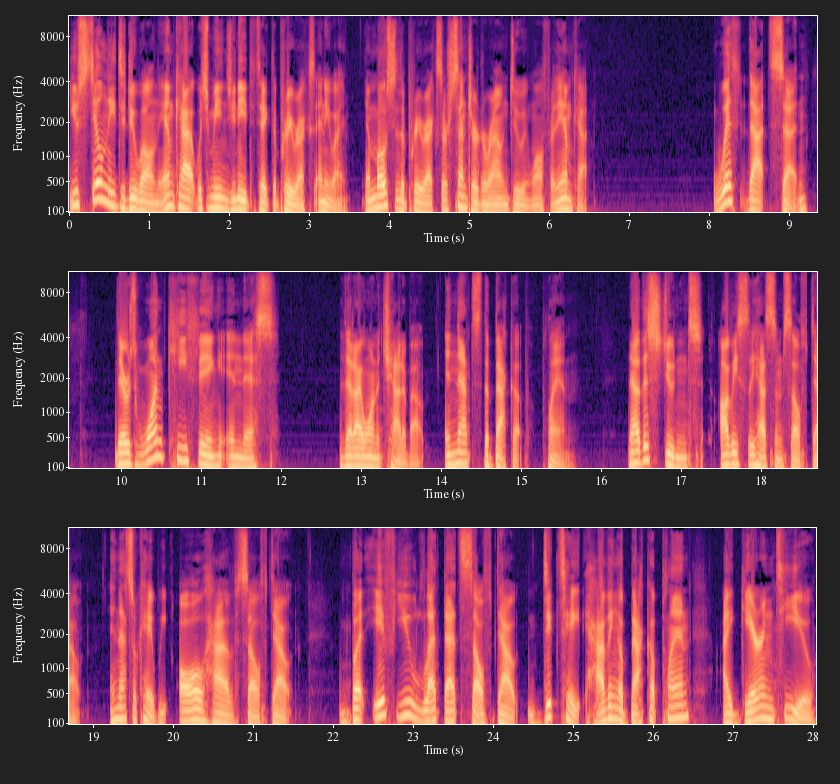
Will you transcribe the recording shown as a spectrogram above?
you still need to do well on the MCAT, which means you need to take the prereqs anyway. And most of the prereqs are centered around doing well for the MCAT. With that said, there's one key thing in this that I want to chat about, and that's the backup plan. Now, this student obviously has some self doubt, and that's okay. We all have self doubt. But if you let that self doubt dictate having a backup plan, I guarantee you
